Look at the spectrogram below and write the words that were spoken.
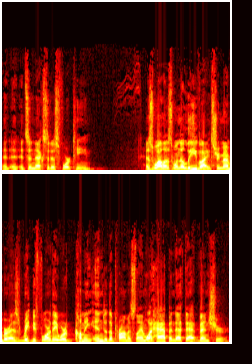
It's in Exodus 14 as well as when the Levites, remember, as right before they were coming into the promised land, what happened at that venture?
